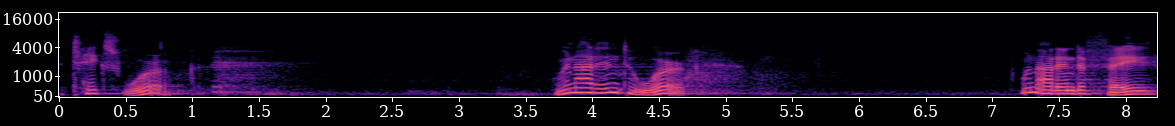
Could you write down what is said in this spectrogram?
It takes work. We're not into work. We're not into faith.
